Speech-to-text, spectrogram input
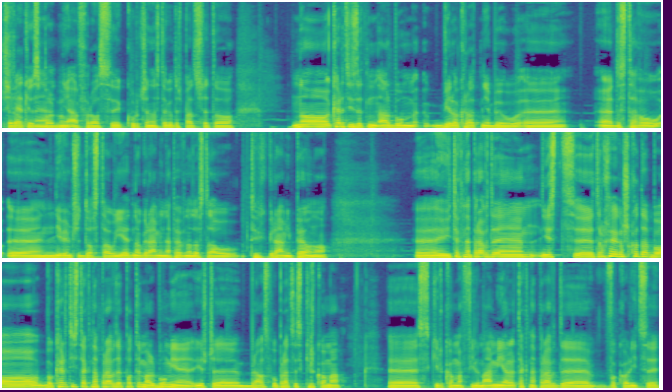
szerokie spodnie, album. afrosy. Kurczę, no z tego też patrzę, to... No, Curtis za ten album wielokrotnie był... E, e, dostawał... E, nie wiem, czy dostał jedno grami, na pewno dostał tych grami pełno. I tak naprawdę jest trochę jego szkoda, bo, bo Curtis tak naprawdę po tym albumie jeszcze brał współpracę z kilkoma, z kilkoma filmami, ale tak naprawdę w okolicy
